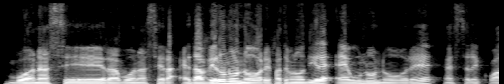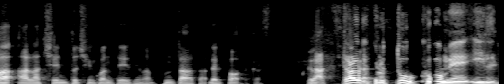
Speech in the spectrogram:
Buonasera, buonasera. È davvero un onore, fatemelo dire, è un onore essere qua alla 150esima puntata del podcast. Grazie. Tra l'altro grazie. tu, come il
